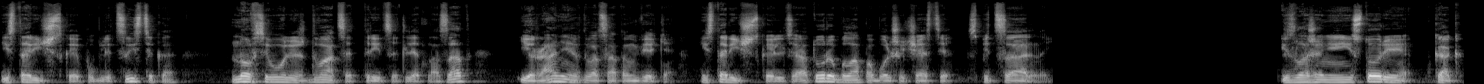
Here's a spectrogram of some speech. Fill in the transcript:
историческая публицистика, но всего лишь 20-30 лет назад и ранее в 20 веке историческая литература была по большей части специальной. Изложение истории как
